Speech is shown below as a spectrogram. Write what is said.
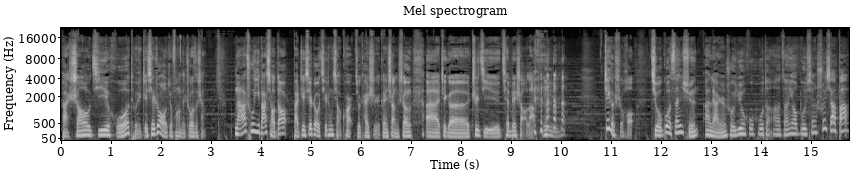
把烧鸡、火腿这些肉就放在桌子上，拿出一把小刀，把这些肉切成小块，就开始跟上生啊、呃这个知己千杯少了。嗯，这个时候酒过三巡啊，俩人说晕乎乎的啊，咱要不先睡下吧？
